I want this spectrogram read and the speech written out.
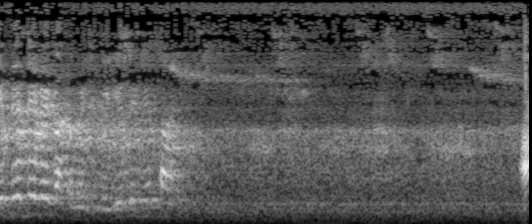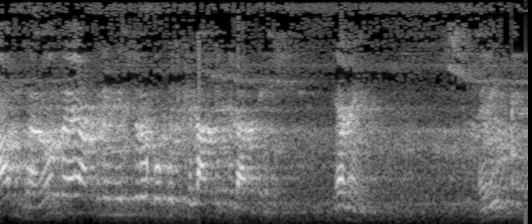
ये दे देवेगा तो मैं इसको ये दे देता हूँ। आप घरों में अपने मित्रों को कुछ खिलाते पिलाते हैं, या नहीं।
